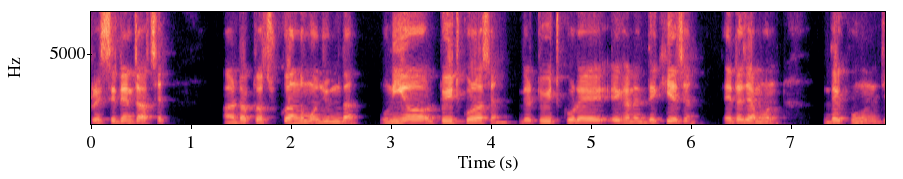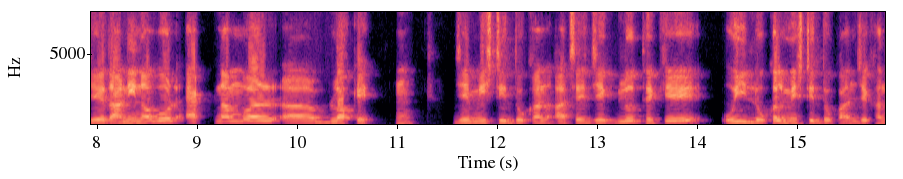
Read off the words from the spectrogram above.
প্রেসিডেন্ট আছে ডক্টর সুকান্ত মজুমদার, উনিও টুইট করেছেন, যে টুইট করে এখানে দেখিয়েছেন। এটা যেমন, দেখুন যে রানীনগর এক নাম্বার ব্লকে যে মিষ্টির দোকান আছে, যেগুলো থেকে ওই লোকাল মিষ্টির দোকান, যেখান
